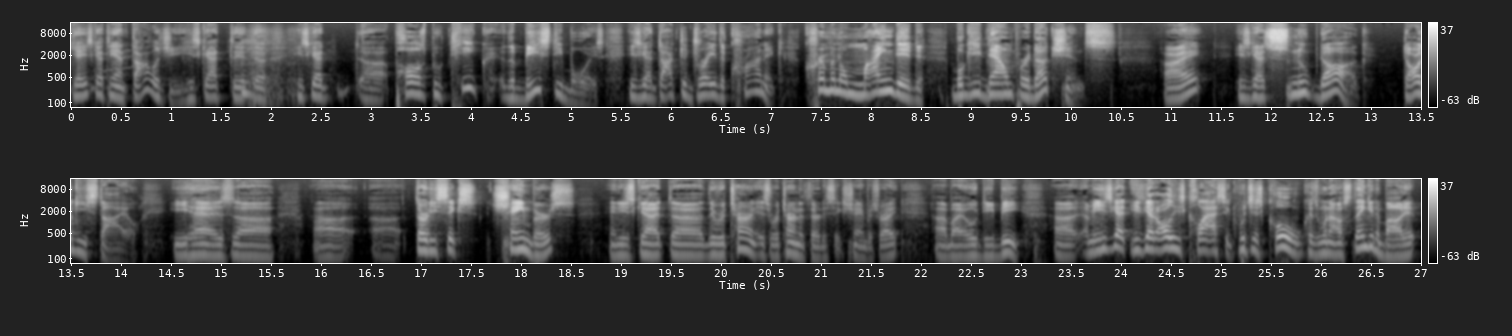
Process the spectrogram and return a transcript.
Yeah, he's got the anthology. He's got the, the he's got uh, Paul's Boutique, the Beastie Boys. He's got Dr. Dre, the Chronic, Criminal Minded, Boogie Down Productions. All right, he's got Snoop Dogg, Doggy Style. He has uh, uh, uh, 36 Chambers, and he's got uh, the return is Return to 36 Chambers, right? Uh, by ODB. Uh, I mean, he's got he's got all these classics, which is cool because when I was thinking about it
